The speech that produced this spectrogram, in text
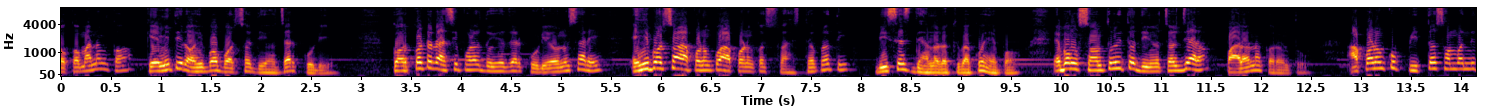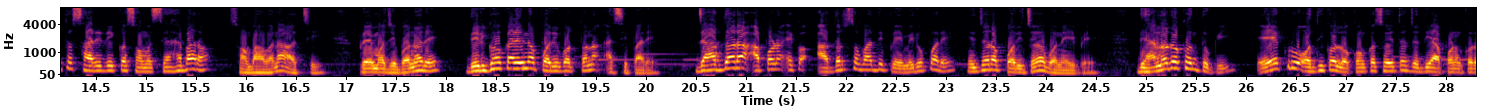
ଲୋକମାନଙ୍କ କେମିତି ରହିବ ବର୍ଷ ଦୁଇ ହଜାର କୋଡ଼ିଏ। କର୍କଟ ରାଶିଫଳ ଦୁଇହଜାର କୋଡ଼ିଏ ଅନୁସାରେ ଏହି ବର୍ଷ ଆପଣଙ୍କୁ ଆପଣଙ୍କ ସ୍ୱାସ୍ଥ୍ୟ ପ୍ରତି ବିଶେଷ ଧ୍ୟାନ ରଖିବାକୁ ହେବ ଏବଂ ସନ୍ତୁଳିତ ଦିନଚର୍ଯ୍ୟାର ପାଳନ କରନ୍ତୁ। ଆପଣଙ୍କୁ ପିତ୍ତ ସମ୍ବନ୍ଧିତ ଶାରୀରିକ ସମସ୍ୟା ହେବାର ସମ୍ଭାବନା ଅଛି। ପ୍ରେମ ଜୀବନରେ ଦୀର୍ଘକାଳୀନ ପରିବର୍ତ୍ତନ ଆସିପାରେ ଯାହାଦ୍ୱାରା ଆପଣ ଏକ ଆଦର୍ଶବାଦୀ ପ୍ରେମୀ ରୂପରେ ନିଜର ପରିଚୟ ବନେଇବେ। ଧ୍ୟାନ ରଖନ୍ତୁ କି ଏକରୁ ଅଧିକ ଲୋକଙ୍କ ସହିତ ଯଦି ଆପଣଙ୍କର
